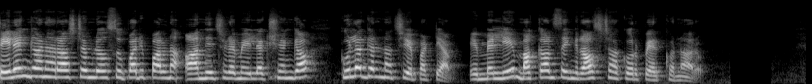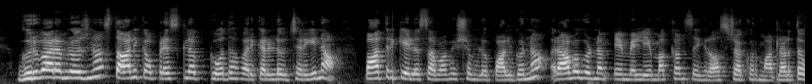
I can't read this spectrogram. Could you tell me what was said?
తెలంగాణ రాష్ట్రంలో సుపరిపాలన అందించడమే లక్ష్యంగా కులగణన చేపట్టాం. ఎమ్మెల్యే మక్కాన్ సింగ్ రాజ్ ఠాకూర్ పేర్కొన్నారు. గురువారం రోజున స్థానిక ప్రెస్ క్లబ్ గోదావరి కలలో జరిగిన పాత్రికేయుల సమావేశంలో పాల్గొన్న రామగుండం ఎమ్మెల్యే మక్కన్ సింగ్ రాజ్ ఠాకూర్ మాట్లాడుతూ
